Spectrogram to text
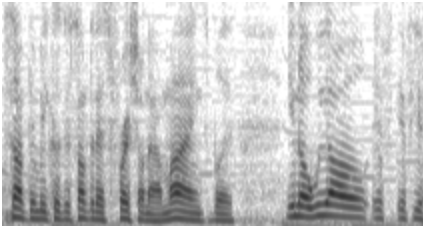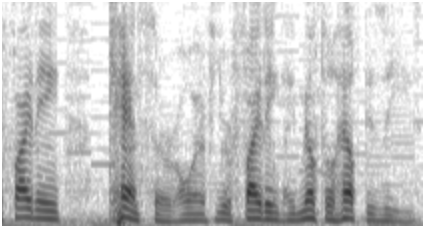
something because it's something that's fresh on our minds. But you know, we all if if you're fighting cancer or if you're fighting a mental health disease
